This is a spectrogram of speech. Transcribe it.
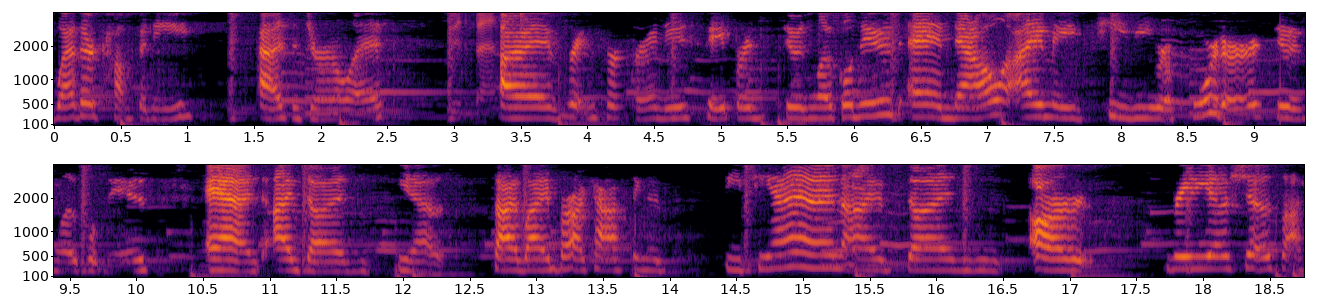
weather company as a journalist. You're the best. I've written for a newspaper doing local news, and now I'm a TV reporter doing local news. And I've done, you know, sideline broadcasting with BTN. I've done our radio show slash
